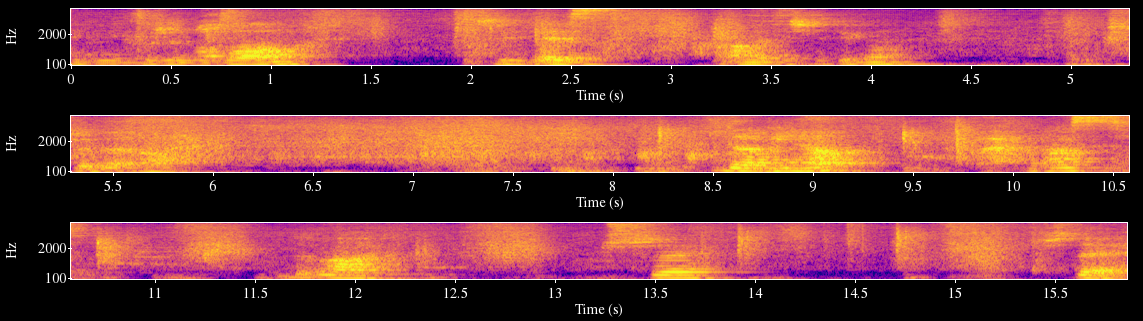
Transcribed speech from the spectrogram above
jak niektórzy mówią. Czyli jest, mamy coś takiego, krzywe, o. Drabina. Raz, dwa, trzy, cztery.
